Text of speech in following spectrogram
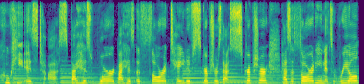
who He is to us by His Word, by His authoritative scriptures. That scripture has authority and it's real.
